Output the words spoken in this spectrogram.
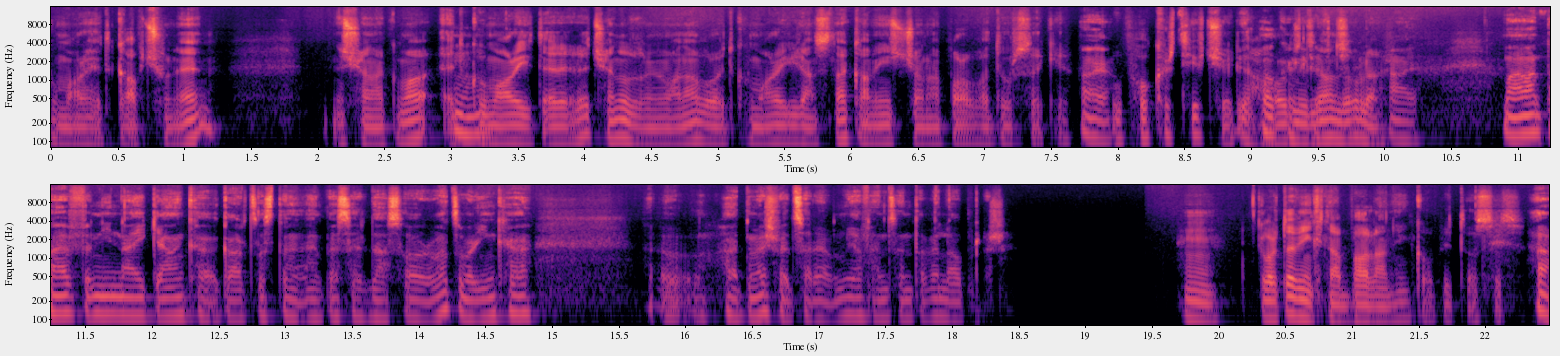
գումարի հետ կապ չունեն նշանակում է այդ գումարի տերերը չեն ուզում իմանալ որ այդ գումարը իրանցն է կամ ինչ ճանապարհով է դուրս եկել ու փոքր թիվ էլի 100 միլիոն դոլար այո մանավանդ նաև Նինայի կյանքը կարծես թե այնպես էր դասավորված որ ինքը հայտնվեր Շվեյցարիայում եւ հենց այնտեղ էլ ապրեր հմ որտեվ ինքնա բալանին կոպիտ ասած հա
